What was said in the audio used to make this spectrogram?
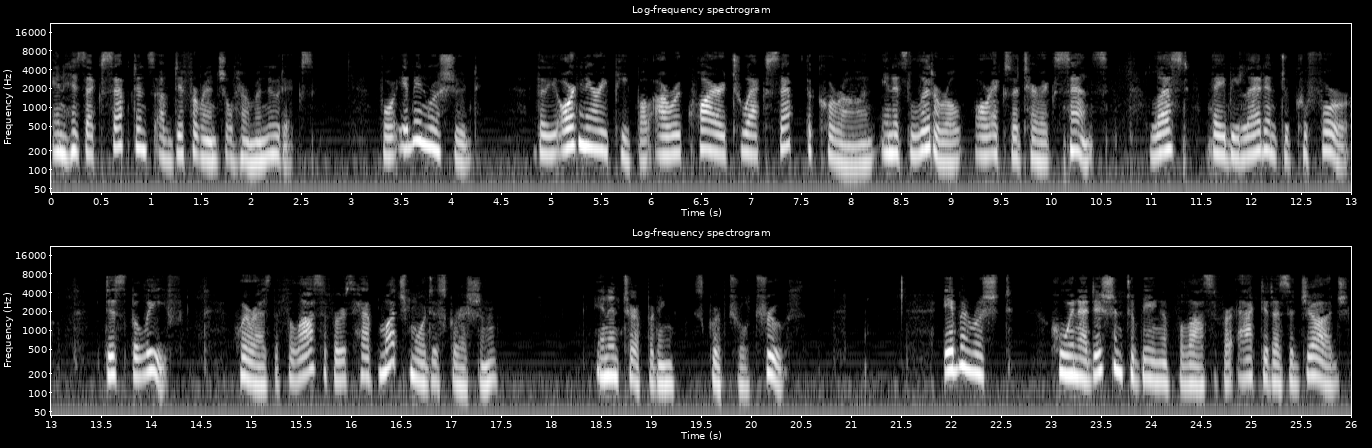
in his acceptance of differential hermeneutics. For Ibn Rushd, the ordinary people are required to accept the Quran in its literal or exoteric sense, lest they be led into kufur, disbelief, whereas the philosophers have much more discretion in interpreting scriptural truth. Ibn Rushd, who in addition to being a philosopher acted as a judge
